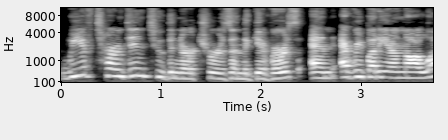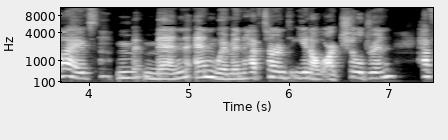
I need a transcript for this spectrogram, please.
we have turned into the nurturers and the givers, and everybody in our lives, m- men and women, have turned, you know, our children have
